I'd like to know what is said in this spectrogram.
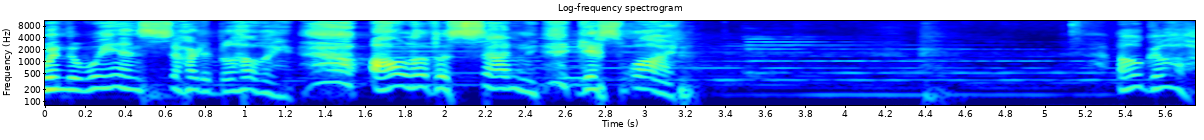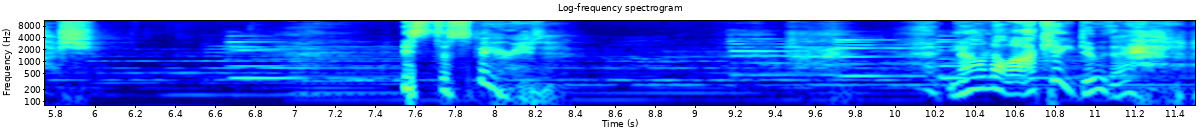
when the wind started blowing, all of a sudden, guess what? Oh gosh, it's the Spirit. No, no, I can't do that.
